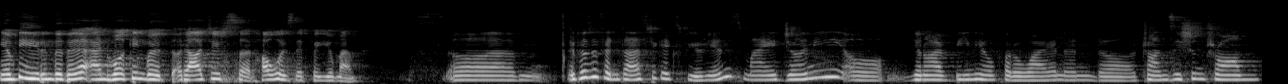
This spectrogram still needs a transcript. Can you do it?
எப்படி இருந்தது and working with Rajesh sir how is it for you ma'am Um, it was a fantastic experience. My journey, uh, you know, I've been here for a while and uh, transition from,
